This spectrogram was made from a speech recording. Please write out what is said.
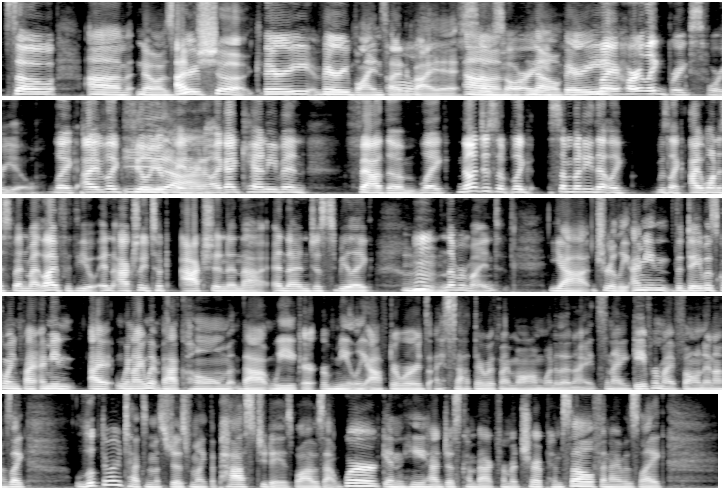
So, um, no, I was very I'm shook. very very blindsided by it So Um, sorry. no very My heart like breaks for you. Like I like feel your pain right now. Like I can't even fathom like not just a, like somebody that like was like I want to spend my life with you and actually took action in that and then just to be like mm, never mind. Yeah truly i mean the day was going fine i mean i when i went back home that week or immediately afterwards i sat there with my mom one of the nights and i gave her my phone and i was like look through our text messages from like the past two days while i was at work and he had just come back from a trip himself and i was like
